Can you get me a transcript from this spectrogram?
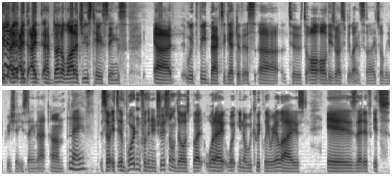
we, I, I, I have done a lot of juice tastings uh, with feedback to get to this, uh, to to all, all these recipe lines. So I totally appreciate you saying that. Um, Nice. so it's important for the nutritional dose but what i what you know we quickly realized is that if it's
